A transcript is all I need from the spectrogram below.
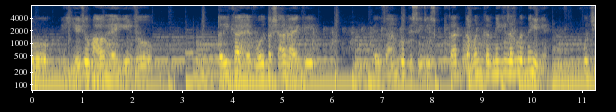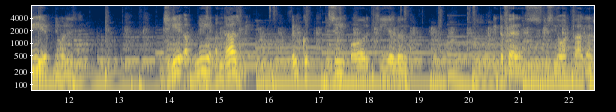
तो ये जो भाव है, ये जो तरीका है, वो दर्शा रहा है कि इंसान को किसी चीज़ का दमन करने की ज़रूरत नहीं है। वो जिए अपनी मर्ज़ी से। जिए अपने अंदाज में। बिल्कुल, किसी और की अगर इंटरफेरेंस किसी और का अगर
